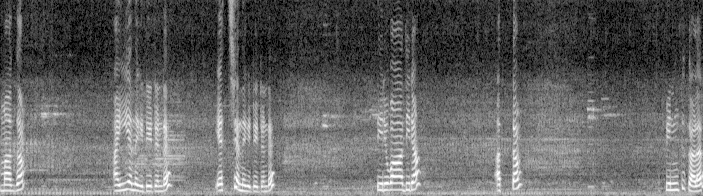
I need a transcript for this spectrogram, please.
മകം ഐ എന്ന് കിട്ടിയിട്ടുണ്ട് എച്ച് എന്ന് കിട്ടിയിട്ടുണ്ട് Thiruvathira Atham pink colour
